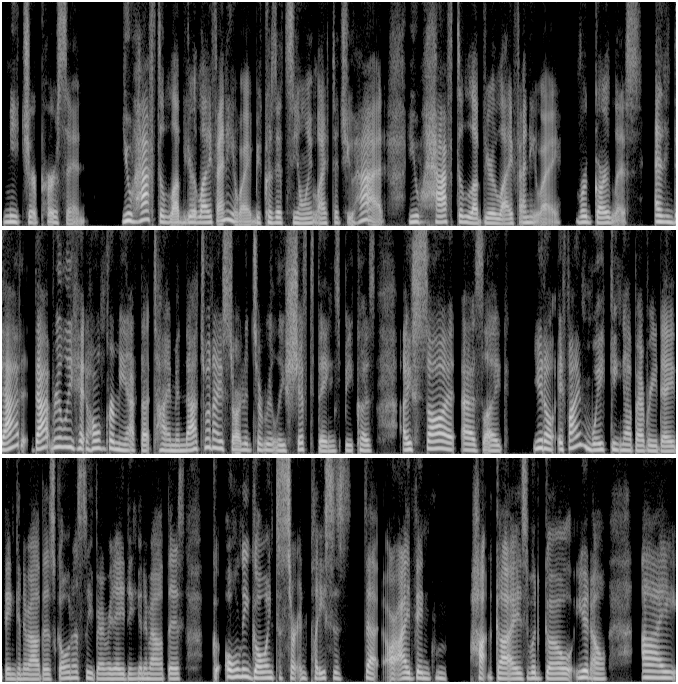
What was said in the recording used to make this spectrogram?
meet your person, you have to love your life anyway because it's the only life that you had. You have to love your life anyway, regardless. And that that really hit home for me at that time and that's when I started to really shift things because I saw it as like you know, if I'm waking up every day thinking about this, going to sleep every day thinking about this, only going to certain places that are, I think hot guys would go, you know, I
